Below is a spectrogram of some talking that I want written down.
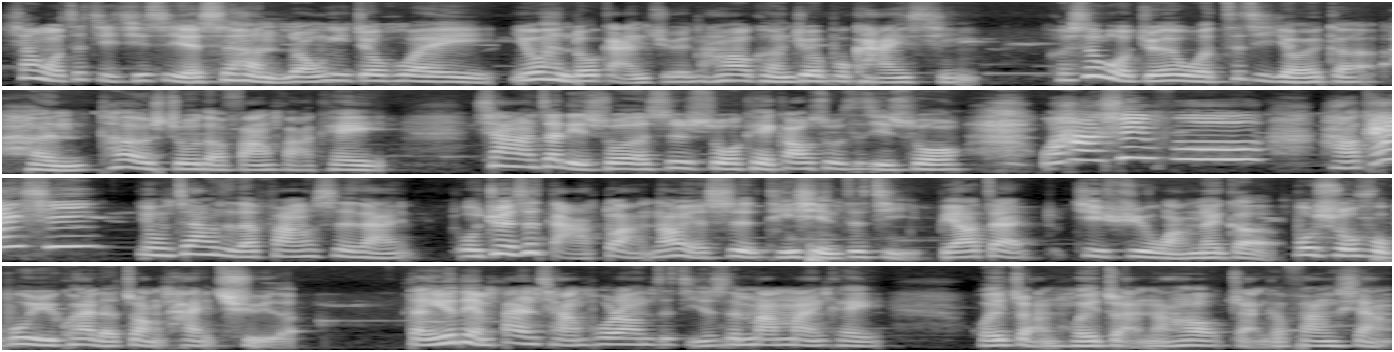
像我自己其实也是很容易就会因为很多感觉，然后可能就会不开心。可是我觉得我自己有一个很特殊的方法，可以像这里说的是说，可以告诉自己说，我好幸福，好开心，用这样子的方式来，我觉得是打断，然后也是提醒自己不要再继续往那个不舒服、不愉快的状态去了，等于有点半强迫，让自己就是慢慢可以回转、回转，然后转个方向。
